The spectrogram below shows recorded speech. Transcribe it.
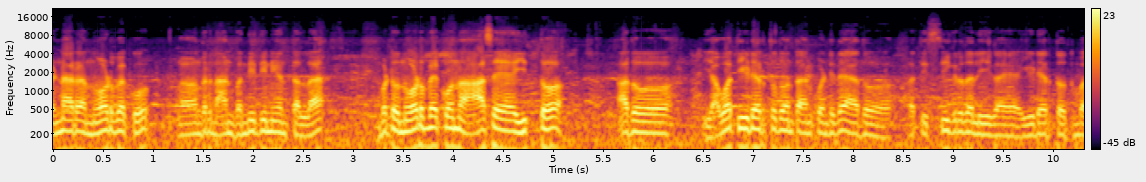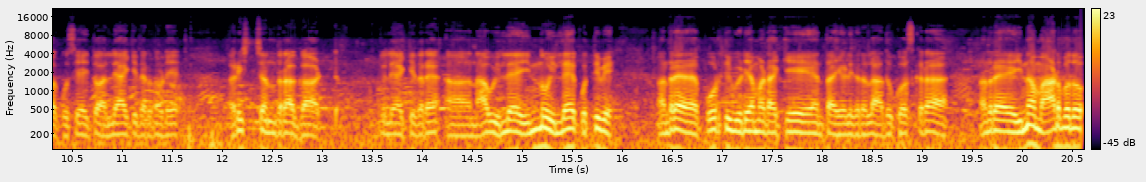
ಕಣ್ಣಾರ ನೋಡಬೇಕು. ಅಂದರೆ ನಾನು ಬಂದಿದ್ದೀನಿ ಅಂತಲ್ಲ. ಬಟ್ ನೋಡಬೇಕು ಅನ್ನೋ ಆಸೆ ಇತ್ತು. ಅದು ಯಾವತ್ತು ಈಡೇರ್ತದೋ ಅಂತ ಅಂದ್ಕೊಂಡಿದ್ದೆ ಅದು ಅತಿ ಶೀಘ್ರದಲ್ಲಿ ಈಗ ಈಡೇರ್ತೋ ತುಂಬ ಖುಷಿ ಆಯಿತು. ಅಲ್ಲೇ ಹಾಕಿದ್ದಾರೆ ನೋಡಿ, ಹರಿಶ್ಚಂದ್ರ ಘಾಟ್ ಇಲ್ಲಿ ಹಾಕಿದ್ದಾರೆ. ನಾವು ಇಲ್ಲೇ, ಇನ್ನೂ ಇಲ್ಲೇ ಕೂತೀವಿ. ಅಂದರೆ ಪೂರ್ತಿ ವೀಡಿಯೋ ಮಾಡಾಕಿ ಅಂತ ಹೇಳಿದ್ರಲ್ಲ, ಅದಕ್ಕೋಸ್ಕರ ಅಂದರೆ ಇನ್ನೂ ಮಾಡ್ಬೋದು.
